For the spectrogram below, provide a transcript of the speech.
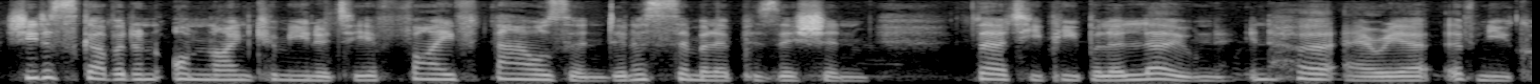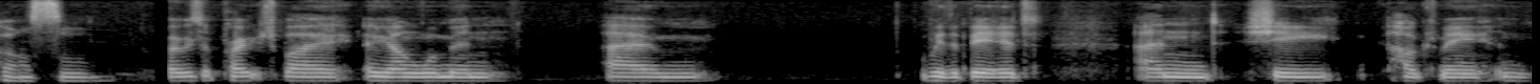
she discovered an online community of 5,000 in a similar position, 30 people alone in her area of Newcastle. I was approached by a young woman um, with a beard and she hugged me and,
